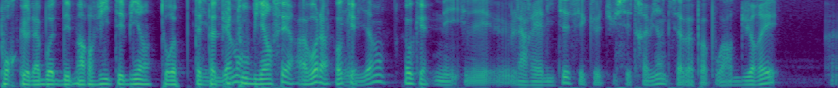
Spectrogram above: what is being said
pour que la boîte démarre vite et bien. T'aurais peut-être pas pu Évidemment. tout bien faire. Ah voilà, ok. Évidemment. Ok. Mais la réalité, c'est que tu sais très bien que ça va pas pouvoir durer euh,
